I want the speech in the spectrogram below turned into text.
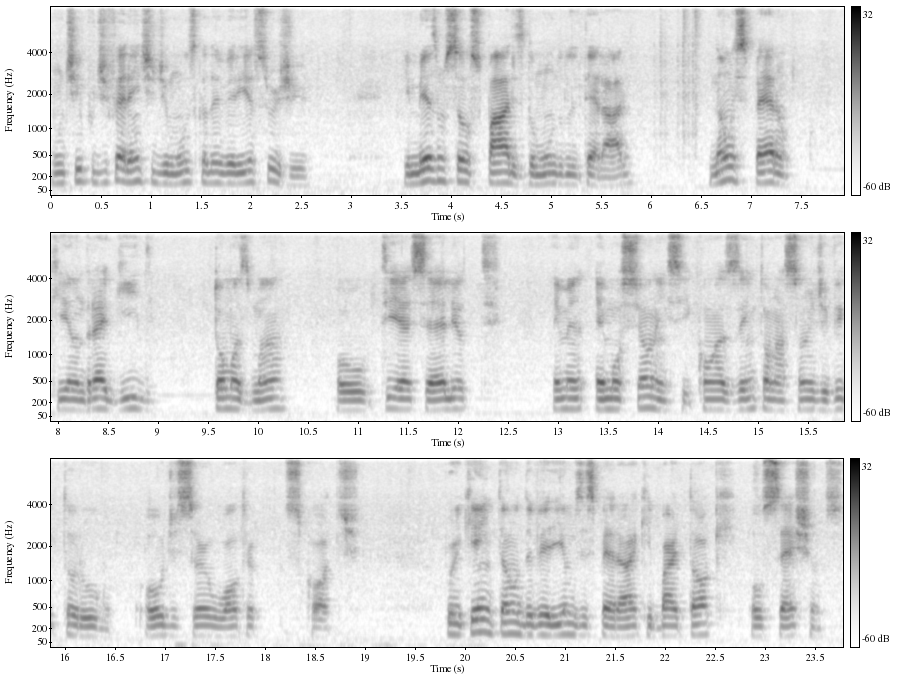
um tipo diferente de música deveria surgir. E mesmo seus pares do mundo literário não esperam que André Gide, Thomas Mann ou T.S. Eliot Emocionem-se com as entonações de Victor Hugo ou de Sir Walter Scott. Por que então deveríamos esperar que Bartók ou Sessions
